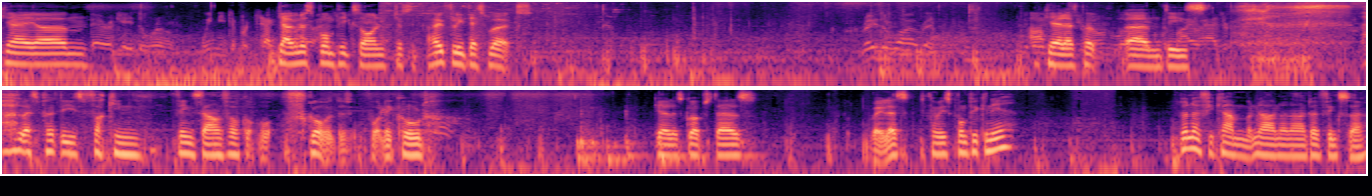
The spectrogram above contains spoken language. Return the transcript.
Okay, um... Okay, I'm gonna spawn peaks on, just hopefully this works. Okay, let's put um, these... Let's put these fucking things down, so I've got what, forgot what, this, what they're called. Okay, let's go upstairs. Wait, let's... Can we spawn peek in here? I don't know if you can, but no, no, no, I don't think so.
